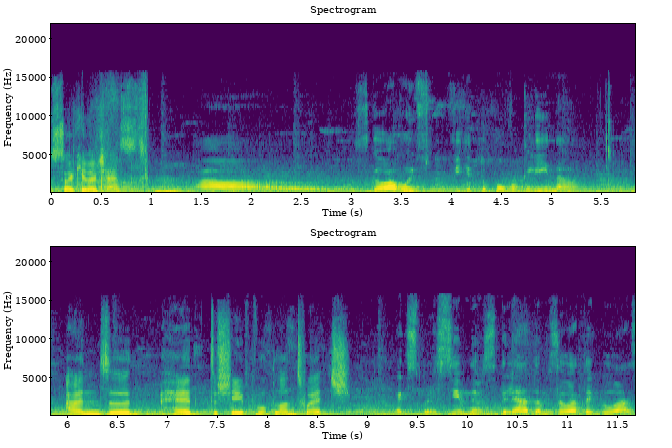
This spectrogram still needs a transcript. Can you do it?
circular chest. А, с головой в виде тупого клина, and a head the shape of a blunt wedge, экспрессивным взглядом золотых глаз,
